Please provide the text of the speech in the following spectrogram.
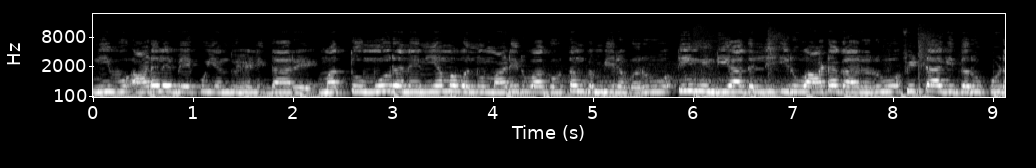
ನೀವು ಆಡಲೇಬೇಕು ಎಂದು ಹೇಳಿದ್ದಾರೆ. ಮತ್ತು ಮೂರನೇ ನಿಯಮವನ್ನು ಮಾಡಿರುವ ಗೌತಮ್ ಗಂಭೀರ್ ಅವರು, ಟೀಂ ಇಂಡಿಯಾದಲ್ಲಿ ಇರುವ ಆಟಗಾರರು ಫಿಟ್ ಆಗಿದ್ದರೂ ಕೂಡ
